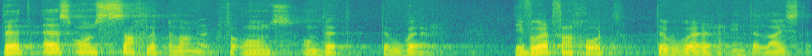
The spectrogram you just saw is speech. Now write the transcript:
Dit is ons saglik belangrik vir ons om dit te hoor. Die woord van God te hoor en te luister.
